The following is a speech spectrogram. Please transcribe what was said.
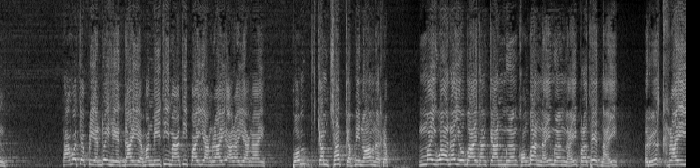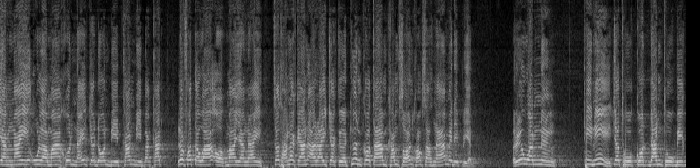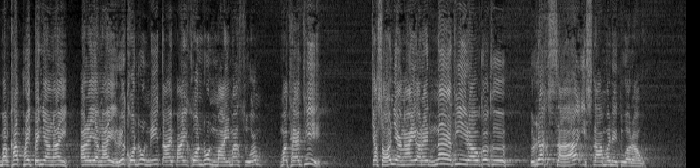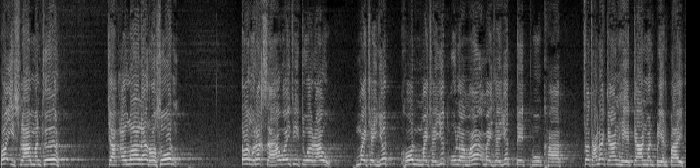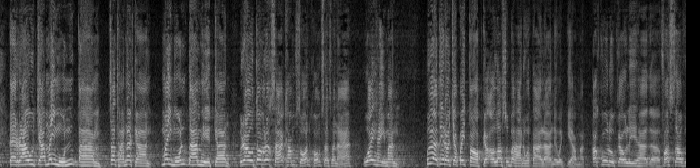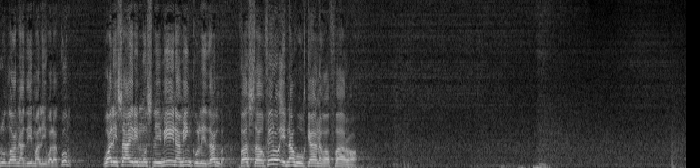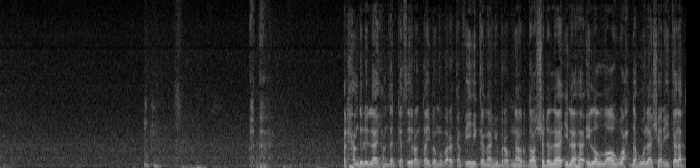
ถามว่าจะเปลี่ยนด้วยเหตุใดอะมันมีที่มาที่ไปอย่างไรอะไรอย่างไง ผมกำชับกับพี่น้องนะครับ ไม่ว่านโยบายทางการเมืองของบ้านไหนเมืองไหนประเทศไหน หรือใครยังไงอุลามาคนไหนจะโดนบีบคั้นบีบบังคับแล้วฟัตวาออกมาอย่างไร สถานการณ์อะไรจะเกิดขึ้นก็ตามคำสอนของศาสนาไม่ได้เปลี่ยน หรือวันหนึ่ง ที่นี่จะถูกกดดันถูกบีบบังคับให้เป็นยังไง อะไรยังไง หรือคนรุ่นนี้ตายไปคนรุ่นใหม่มาสวม มาแทนที่จะสอนอย่างไงอะไรหน้าที่เราก็คือรักษาอิสลามไว้ในตัวเรา เพราะอิสลามมันคือจากอัลลอฮ์และรอซูล ต้องรักษาไว้ที่ตัวเรา ไม่ใช่ยึดคน ไม่ใช่ยึดอุลามะ ไม่ใช่ยึดติดผูกขาด สถานการณ์เหตุการณ์มันเปลี่ยนไป แต่เราจะไม่หมุนตามสถานการณ์ ไม่หมุนตามเหตุการณ์ เราต้องรักษาคำสอนของศาสนาไว้ให้มัน เพื่อที่เราจะไปตอบกับอัลลอฮฺสุบฮานุวะตาลาในวันกิยามัตอักูลุกาลีฮะดะฟัสตัฟิรุลลอฮ์นะดีมาลีวะลักุมวะลิซาอิรินมุสลิมีนมินกุลิดัมฟัสตัฟิรุอินนะฮูกานกัฟฟารอ الحمد لله حمدا كثيرا طيبا مباركا فيه كما يحب ربنا ويرضى أشهد لا إله إلا الله وحده لا شريك له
